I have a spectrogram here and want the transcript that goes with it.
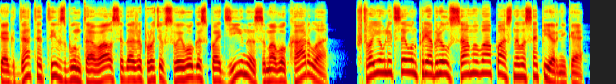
«Когда-то ты взбунтовался даже против своего господина, самого Карла. В твоем лице он приобрел самого опасного соперника —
